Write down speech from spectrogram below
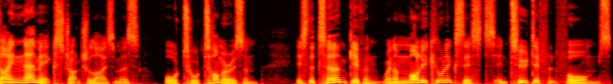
Dynamic structural isomers, or tautomerism, is the term given when a molecule exists in two different forms,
